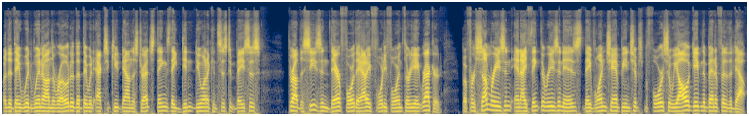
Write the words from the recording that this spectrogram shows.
or that they would win on the road, or that they would execute down the stretch. Things they didn't do on a consistent basis throughout the season. Therefore, they had a 44 and 38 record. But for some reason, and I think the reason is they've won championships before, so we all gave them the benefit of the doubt.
